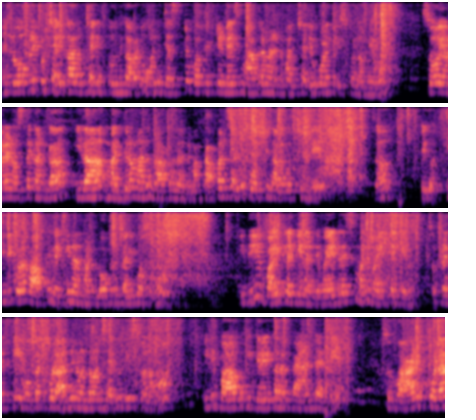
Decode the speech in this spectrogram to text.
అండ్ లోపల ఇప్పుడు చలికాలం చలి ఉంది కాబట్టి ఓన్లీ జస్ట్ ఒక ఫిఫ్టీన్ డేస్కి మాత్రమే అండి మన చలివి కూడా తీసుకున్నాం మేము. సో ఎవరైనా వస్తే కనుక ఇలా మధ్యలో మాత్రం రాకూడదండి. మాకు తప్పనిసరిగా పోస్టింగ్ అలా వచ్చింది. సో ఇదిగో ఇది కూడా పాపకి లెగ్గిన్ అనమాట లోపల చలి కోసము. ఇది వైట్ లెగ్గిన్ అండి. వైట్ డ్రెస్ మళ్ళీ వైట్ లెగ్గిన్ సో ప్రతి ఒక్కటి కూడా అన్ని రెండు రెండు సైజులు తీసుకున్నాము. ఇది బాబుకి గ్రే కలర్ ప్యాంట్ అండి. సో వాడికి కూడా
